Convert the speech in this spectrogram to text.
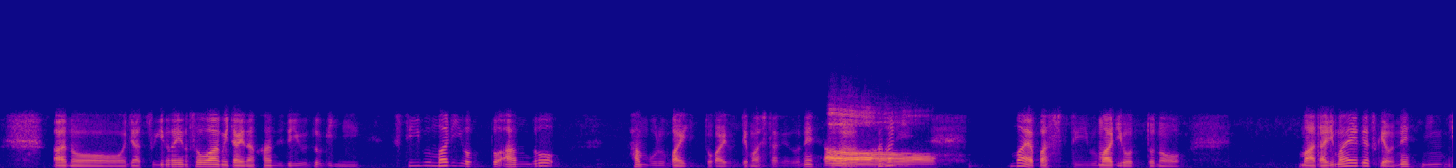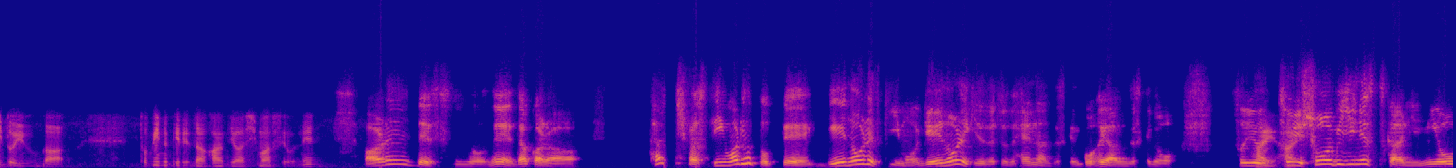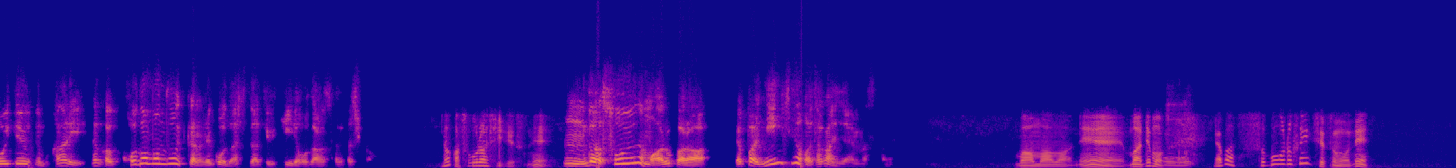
あのーじゃあ次の演奏はみたいな感じで言うときに、スティーブ・マリオットハンブルパイとか言ってましたけどね。あまあやっぱスティーブ・マリオットの、まあ当たり前ですけどね、人気というか、飛び抜けてた感じはしますよね。あ、あれですよね。だから、確かスティーブ・マリオットって芸能歴も、芸能歴でちょっと変なんですけど、語弊あるんですけど、そういう、はいはいそういうショービジネス界に身を置いてるのもかなり、なんか子供の時からレコード出してたっていう聞いたことあるんですよね、確か。なんかそうらしいですね。うん、だからそういうのもあるから、やっぱり認知度が高いんじゃないますかね。まあまあまあね。まあでも、うん、やっぱスモールフェイセスもね、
